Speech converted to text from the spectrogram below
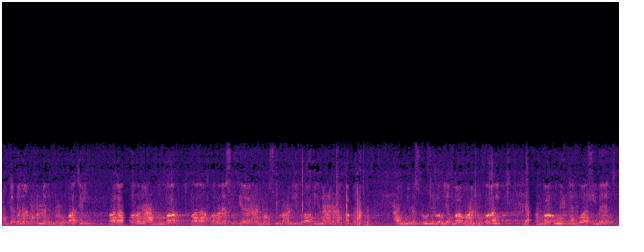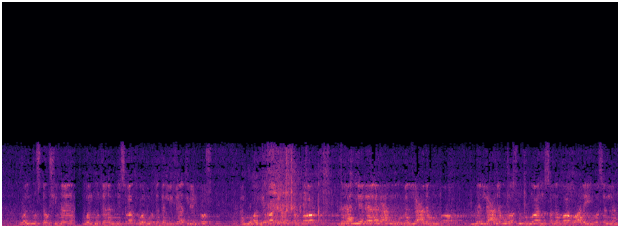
حدثنا محمد بن مقاتل قال أخبرنا عبد الله قال أخبرنا سفيان عن منصور عن إبراهيم عن علقمة. عن ابن مسعود رضي الله عنه قال لعن الله الواشمات والمستوشمات والمتنمصات والمتثلجات للحسن المغيرات خلق الله. ما لي لا ألعن من لعنه الله من لعنه رسول الله صلى الله عليه وسلم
